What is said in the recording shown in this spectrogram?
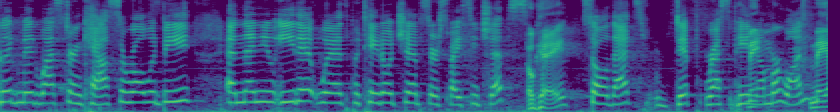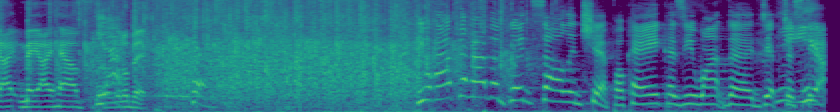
good Midwestern casserole would be. And then you eat it with potato chips or spicy chips. Okay. So that's dip recipe May- number one. May I may I have a little bit? You have to have a good solid chip, okay? Because you want the dip to stand yeah,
